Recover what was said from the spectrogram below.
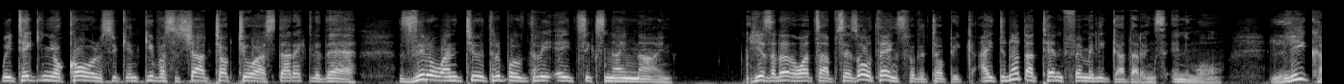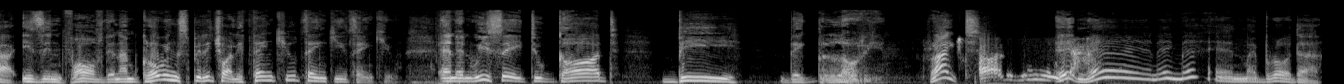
We're taking your calls. You can give us a shout. Talk to us directly there. 012 Here's another WhatsApp says, Oh, thanks for the topic. I do not attend family gatherings anymore. Liquor is involved and I'm growing spiritually. Thank you, thank you, thank you. And then we say, To God be the glory. Right. Amen. Amen, my brother.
